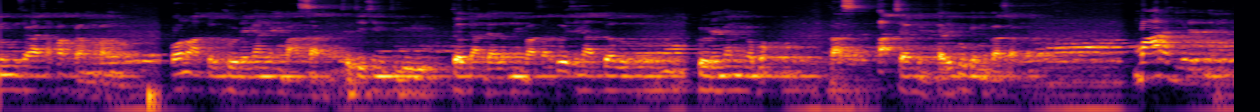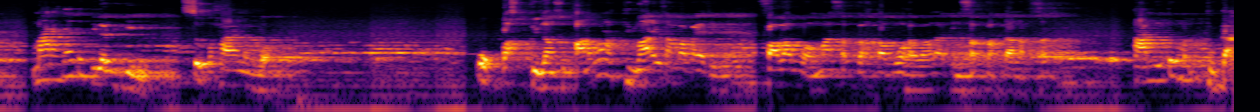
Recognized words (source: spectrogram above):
ingin usaha safak gampang. Kono adol gorengan yang pasar. Jadi sing di dol dalam nih pasar tuh sing adol gorengan yang apa? Pasar. Tak jamin dari gue ke pasar. Marah muridnya. Marahnya tuh bilang begini, Subhanallah. Oh pas bilang subhanallah dimarahi sama kayak gitu. Fawwah ma sabbah tabu hawalatin sabbah tanafsa. Kamu itu bukan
